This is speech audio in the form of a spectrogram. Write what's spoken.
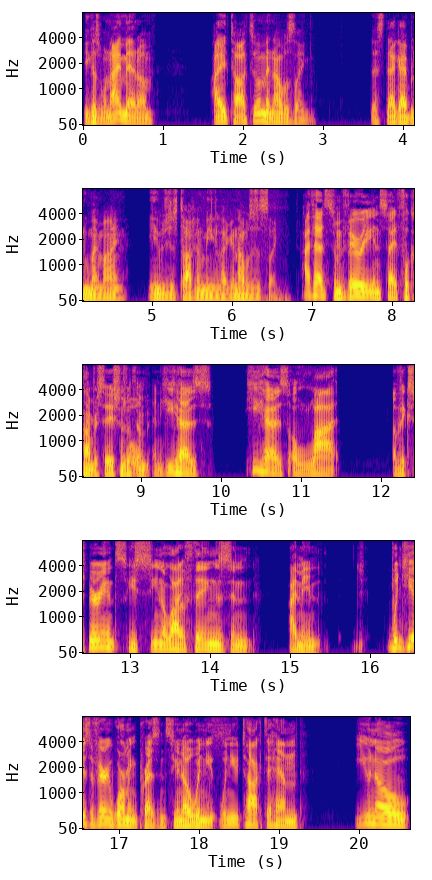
Because when I met him, I talked to him and I was like, "That's that guy blew my mind." He was just talking to me like, and I was just like, I've had some very insightful conversations with Oh. him, and he has he has a lot of experience. He's seen a lot of things, and I mean, when he has a very warming presence. You know, when you when you talk to him, you know,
